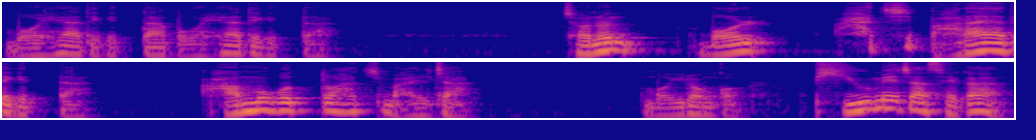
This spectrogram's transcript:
뭐 해야 되겠다, 뭐 해야 되겠다. 저는 뭘 하지 말아야 되겠다. 아무것도 하지 말자. 뭐 이런 거. 비움의 자세가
